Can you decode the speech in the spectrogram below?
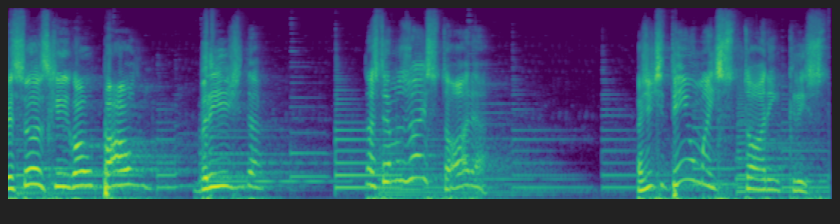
Pessoas que, igual o Paulo, Brígida, nós temos uma história. A gente tem uma história em Cristo.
